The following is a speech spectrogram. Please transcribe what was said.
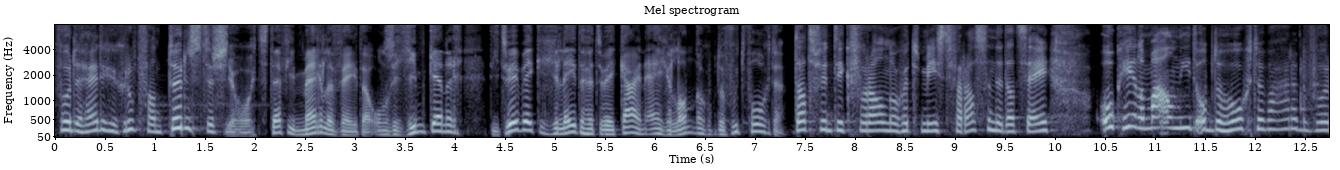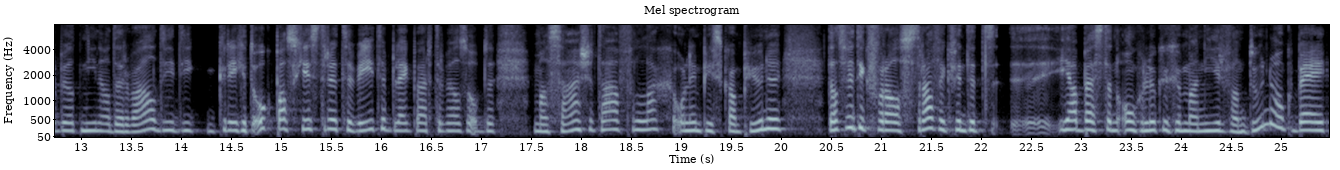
voor de huidige groep van turnsters. Je hoort Steffi Merleveta, onze gymkenner, die twee weken geleden het WK in eigen land nog op de voet volgde. Dat vind ik vooral nog het meest verrassende, dat zij ook helemaal niet op de hoogte waren. Bijvoorbeeld Nina Derwaal, die, die kreeg het ook pas gisteren te weten, blijkbaar terwijl ze op de massagetafel lag, Olympisch kampioene. Dat vind ik vooral straf. Ik vind het uh, ja, best een ongelukkige manier van doen, ook bij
